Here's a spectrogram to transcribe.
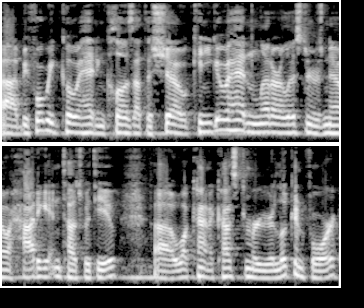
Uh, before we go ahead and close out the show, can you go ahead and let our listeners know how to get in touch with you, uh, what kind of customer you're looking for,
